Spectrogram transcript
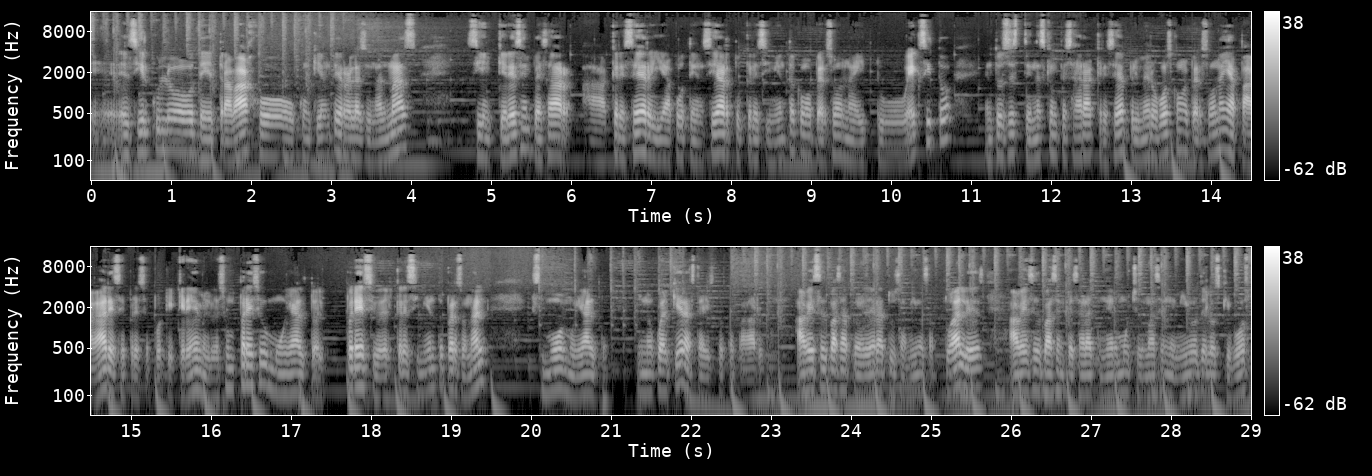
eh, el círculo de trabajo con quien te relacionas más, si quieres empezar a crecer y a potenciar tu crecimiento como persona y tu éxito, entonces tienes que empezar a crecer primero vos como persona y a pagar ese precio, porque créemelo, es un precio muy alto. El precio del crecimiento personal es muy, muy alto y no cualquiera está dispuesto a pagarlo. A veces vas a perder a tus amigos actuales, a veces vas a empezar a tener muchos más enemigos de los que vos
